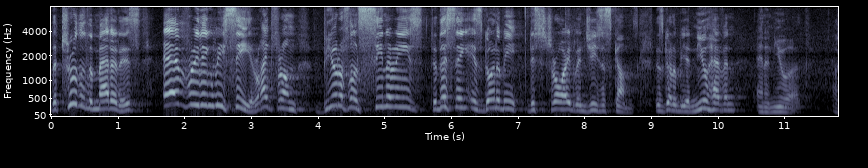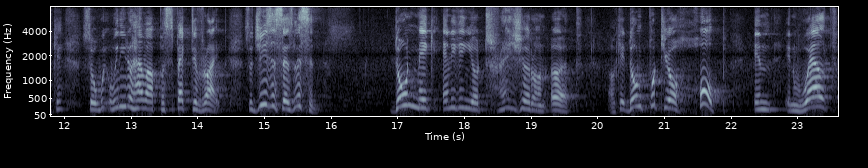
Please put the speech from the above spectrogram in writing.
the truth of the matter is, everything we see, right from beautiful sceneries to this thing, is going to be destroyed when Jesus comes. There's going to be a new heaven and a new earth. Okay? So we, we need to have our perspective right. So Jesus says, listen, don't make anything your treasure on earth. Okay? Don't put your hope in, in wealth,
